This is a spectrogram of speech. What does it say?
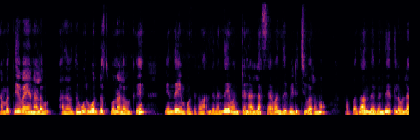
நம்ம தேவையான அளவு அதாவது ஒரு ஒன்றரை ஸ்பூன் அளவுக்கு வெந்தயம் போட்டுக்கலாம். இந்த வெந்தயம் வந்துட்டு நல்லா செவந்து வெடித்து வரணும். அப்போ தான் அந்த வெந்தயத்தில் உள்ள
